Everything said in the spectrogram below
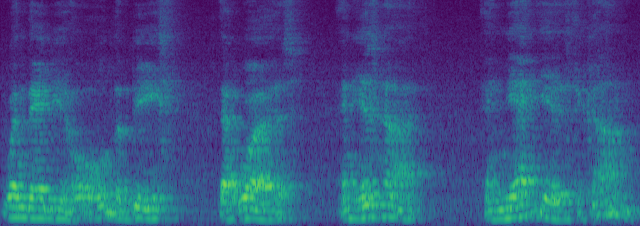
when they behold the beast that was and is not and yet is to come.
